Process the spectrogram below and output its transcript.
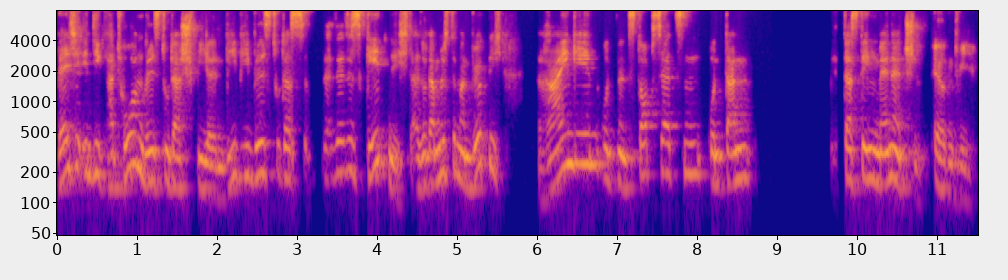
welche Indikatoren willst du da spielen? Wie, wie willst du das? Das geht nicht. Also da müsste man wirklich reingehen und einen Stop setzen und dann das Ding managen irgendwie.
